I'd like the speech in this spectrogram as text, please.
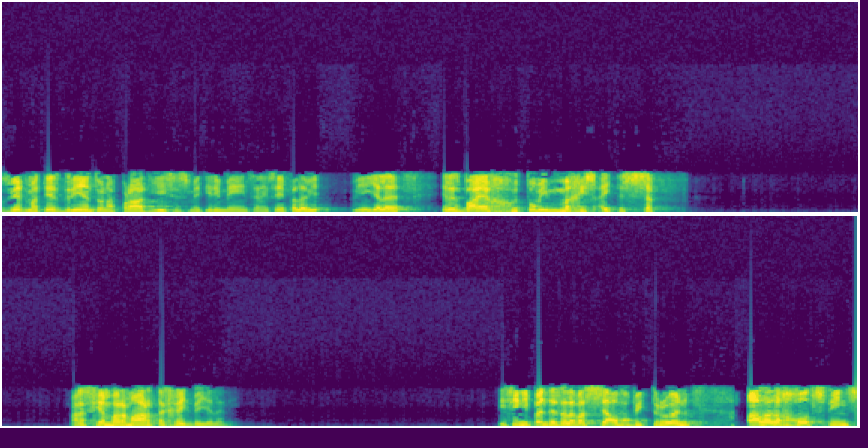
Ons weet Matteus 23 praat Jesus met hierdie mense en hy sê vir hulle: "Wie julle julle is baie goed om die muggies uit te sif. Maar daar is geen barmhartigheid by julle nie." Jy sien die punt is hulle was self op die troon, al hulle godsdiens,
